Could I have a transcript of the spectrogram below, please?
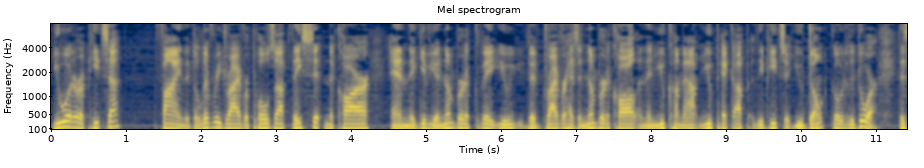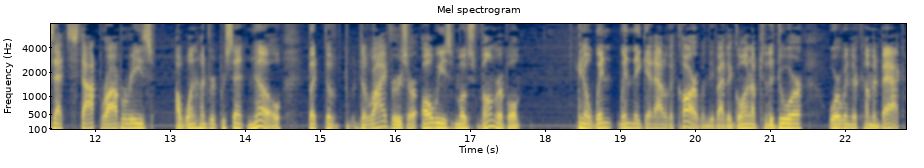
you order a pizza, fine. The delivery driver pulls up. They sit in the car and they give you a number to. They, you the driver has a number to call, and then you come out and you pick up the pizza. You don't go to the door. Does that stop robberies? A 100% no, but the, the drivers are always most vulnerable you know, when, when they get out of the car, when they've either gone up to the door or when they're coming back.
